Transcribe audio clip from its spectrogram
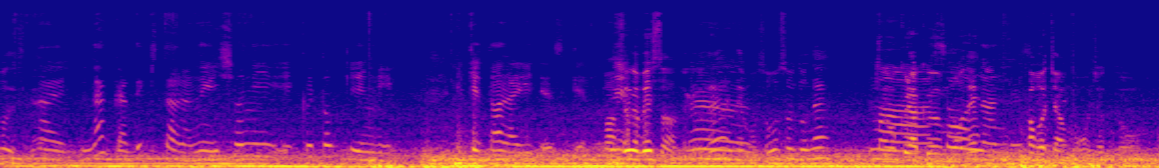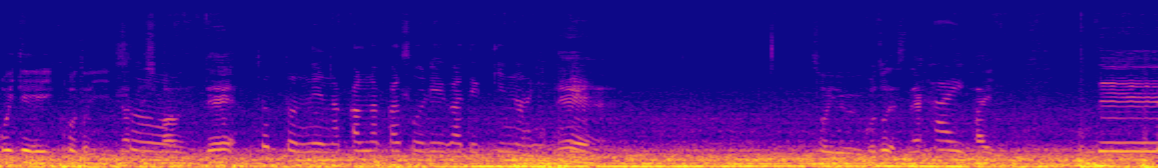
そうですね、はい。なんかできたらね一緒に行く時に行けたらいいですけどね。まあそれがベストなんだけどね、うん。でもそうするとねうちの倉君もねよかぼちゃんもちょっと置いていくことになってしまうんで。ちょっとねなかなかそれができないんで、ねそういうことですね。はい。はい。で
